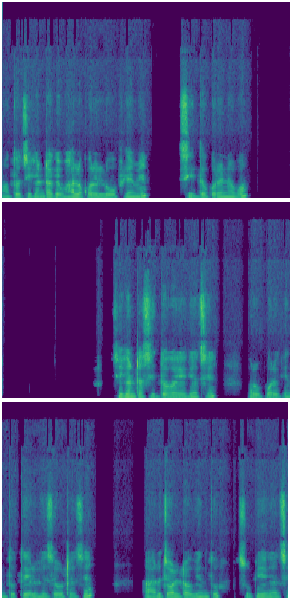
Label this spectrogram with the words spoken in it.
মতো চিকেনটাকে ভালো করে লো ফ্লেমে সিদ্ধ করে নেব। চিকেনটা সিদ্ধ হয়ে গেছে। আর উপরে কিন্তু তেল ভেসে উঠেছে। আর জলটাও কিন্তু শুকিয়ে গেছে।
